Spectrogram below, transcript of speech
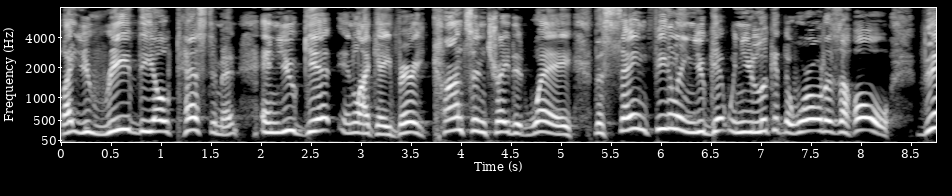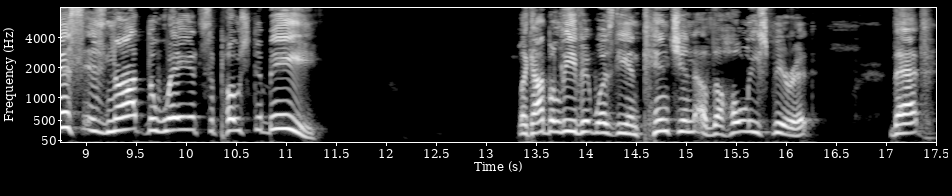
Like you read the Old Testament and you get in like a very concentrated way the same feeling you get when you look at the world as a whole. This is not the way it's supposed to be. Like I believe it was the intention of the Holy Spirit that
